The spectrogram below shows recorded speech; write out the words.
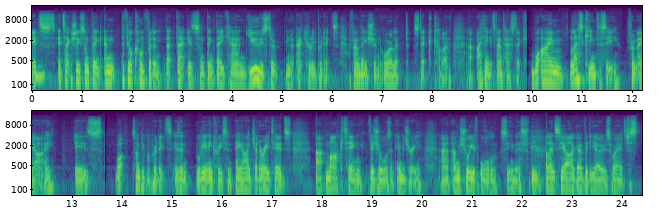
It's it's actually something, and to feel confident that that is something they can use to you know accurately predict a foundation or a lipstick color. Uh, I think it's fantastic. What I'm less keen to see from AI is what some people predict is an, will be an increase in AI generated uh, marketing visuals and imagery. And I'm sure you've all seen this the Balenciaga videos where it's just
